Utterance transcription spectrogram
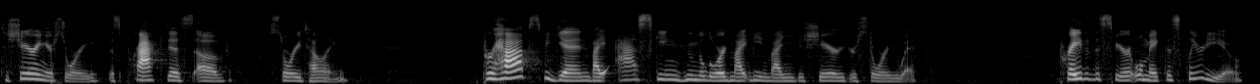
to sharing your story, this practice of storytelling, perhaps begin by asking whom the Lord might be inviting you to share your story with. Pray that the Spirit will make this clear to you.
